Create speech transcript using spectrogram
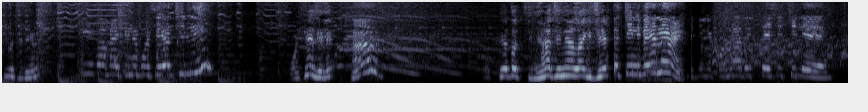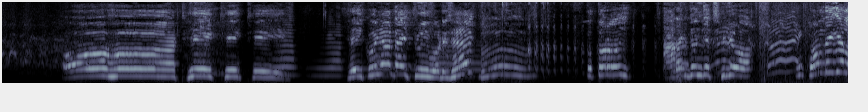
কি বাবা এখানে বসে আছিলি বসিয়েছিলি হ্যাঁ। ওকে তো লাগছে। তো চিনবে না? সেদিনে কন্যা দেখতে এসেছিলে। ওহো ঠিক ঠিক ঠিক। সেই কইনাটাই তুই হ্যাঁ? তো তোর ওই আরেকজন যে ছিল কম দিয়ে গেল?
